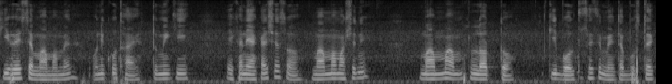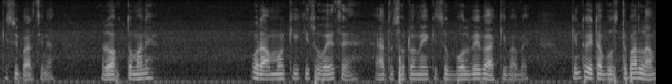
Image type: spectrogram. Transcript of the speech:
কি হয়েছে মামামের উনি কোথায়? তুমি কি এখানে একা এসেছ? মাম্মাম আসেনি? মাম্মাম লত্ত কি বলতে চাইছে মেয়েটা বুঝতে কিছুই পারছি না। রক্ত মানে? ওর আম্মুর কি কিছু হয়েছে? এত ছোট মেয়ে কিছু বলবে বা কীভাবে? কিন্তু এটা বুঝতে পারলাম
